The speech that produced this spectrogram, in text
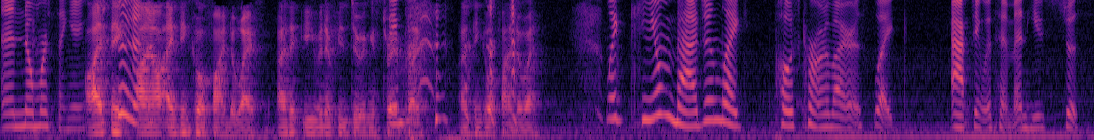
and no more singing. I think I, I think he'll find a way. I think even if he's doing a straight play, I think he'll find a way. like, can you imagine like post coronavirus, like acting with him and he's just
